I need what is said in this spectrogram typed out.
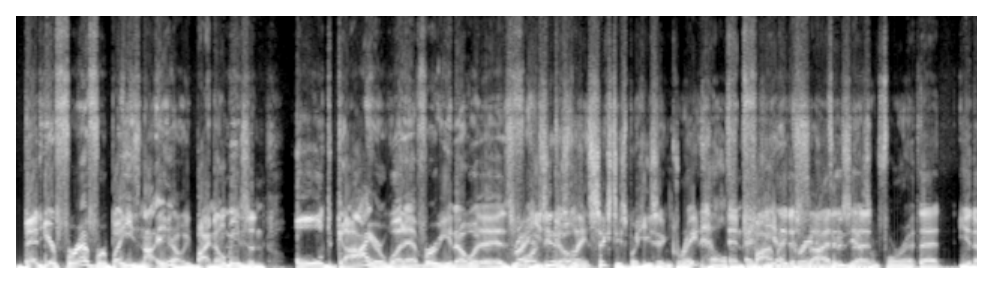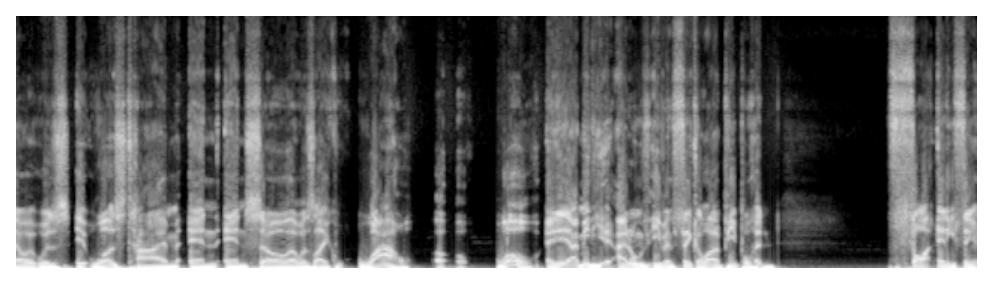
been here forever, but he's not, you know, by no means an old guy or whatever, you know, as right. far He's as in it his late 60s, but he's in great health, and, he finally decided enthusiasm that, for it. that you know it was it was time, and and so I was like, wow, oh, oh, whoa. And I mean, I don't even think a lot of people had thought anything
